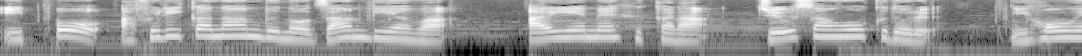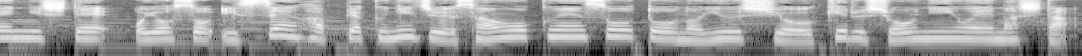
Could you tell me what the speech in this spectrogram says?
一方、アフリカ南部のザンビアは IMF から13億ドル、日本円にしておよそ1823億円相当の融資を受ける承認を得ました。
